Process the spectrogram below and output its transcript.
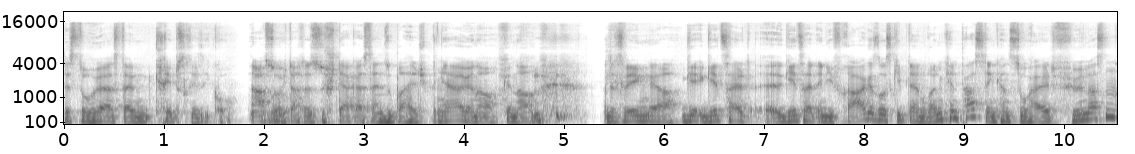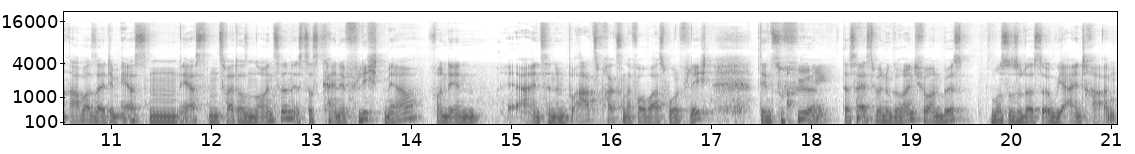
desto höher ist dein Krebsrisiko. Ach so, ich dachte, es ist stärker als dein Superheldspiel. Ja, genau, genau. Deswegen Ja. geht's halt, äh, geht's halt in die Frage, so es gibt einen Röntgenpass, den kannst du halt führen lassen, aber seit dem 1.1.2019 ist das keine Pflicht mehr von den einzelnen Arztpraxen, davor war es wohl Pflicht, den zu führen. Das heißt, wenn du geröntgt worden bist, musstest du das irgendwie eintragen.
